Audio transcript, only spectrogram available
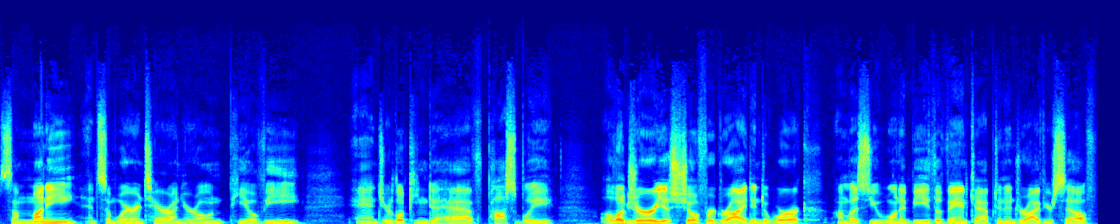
some money and some wear and tear on your own POV, and you're looking to have possibly a luxurious chauffeured ride into work, unless you want to be the van captain and drive yourself,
